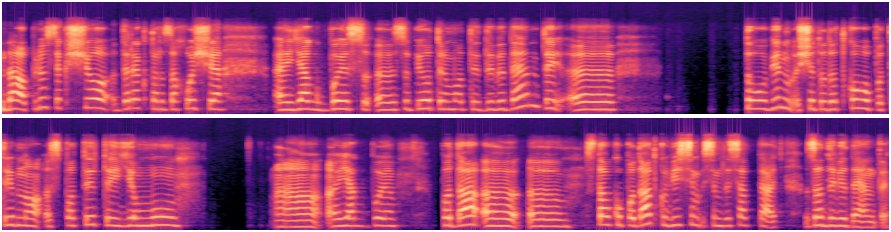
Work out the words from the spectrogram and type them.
Да, плюс, якщо директор захоче е, якби собі отримати дивіденди, то він ще додатково потрібно сплатити йому якби пода, ставку податку 8,75 за дивіденди.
